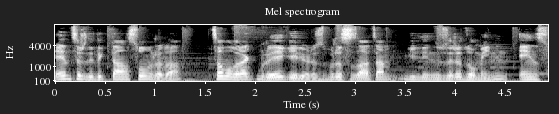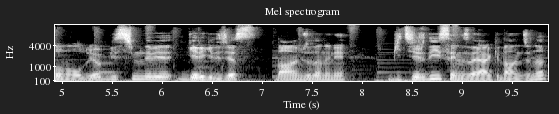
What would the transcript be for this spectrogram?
Enter dedikten sonra da tam olarak buraya geliyoruz. Burası zaten bildiğiniz üzere domainin en sonu oluyor. Biz şimdi bir geri gideceğiz. Daha önceden hani bitirdiyseniz eğer ki dungeon'ı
